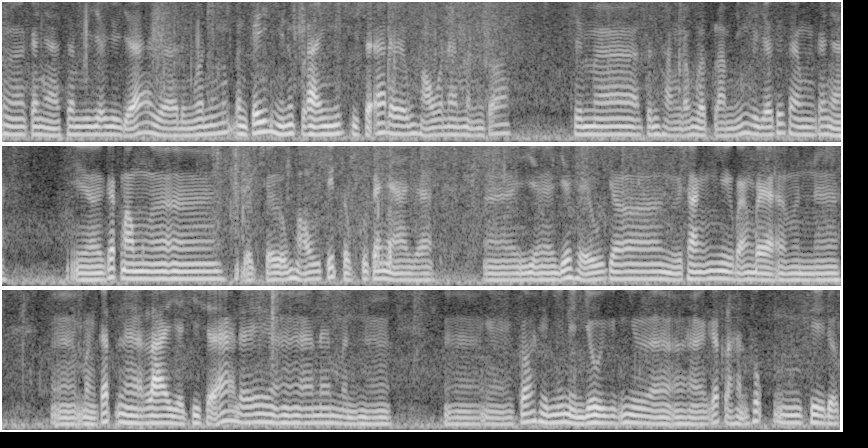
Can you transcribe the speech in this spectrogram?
ờ, cả nhà xem video vui vẻ. Giờ đừng quên nhấn nút đăng ký như nút like nút chia sẻ để ủng hộ anh em mình có thêm ờ, tinh thần động lực làm những video tiếp theo nha cả nhà thì, ờ, rất mong ờ, được sự ủng hộ tiếp tục của cả nhà và ờ, giới thiệu cho người thân như bạn bè mình bằng cách like và chia sẻ để anh em mình có thêm những niềm vui cũng như là rất là hạnh phúc khi được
